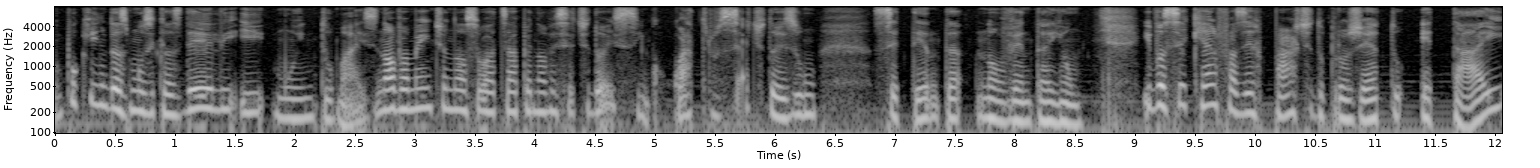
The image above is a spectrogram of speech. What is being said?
Um pouquinho das músicas dele e muito mais. Novamente, o nosso WhatsApp é 972-54721. 7091. E você quer fazer parte do projeto ETAI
